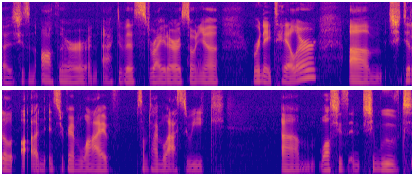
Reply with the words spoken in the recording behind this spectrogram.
Uh, she's an author, an activist, writer, Sonya Renee Taylor. Um, she did a, an Instagram live sometime last week. Um, while she's in, she moved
